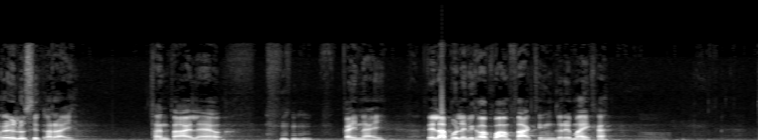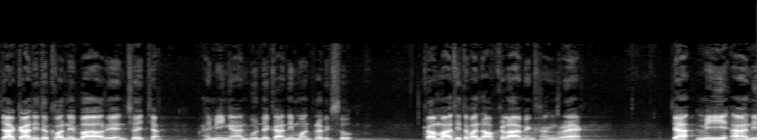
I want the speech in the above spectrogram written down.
หรือรู้สึกอะไร ท่านตายแล้ว ไปไหน ได้รับบุญและมีข้อความฝากถึงหรือไม่คะ จากการที่ทุกคนในบาเรียนช่วยจัดให้มีงานบุญโดยการนิมนต์พระภิกษุ เข้ามาที่ตะวันออกกลางเป็นครั้งแรก จะมีอานิ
